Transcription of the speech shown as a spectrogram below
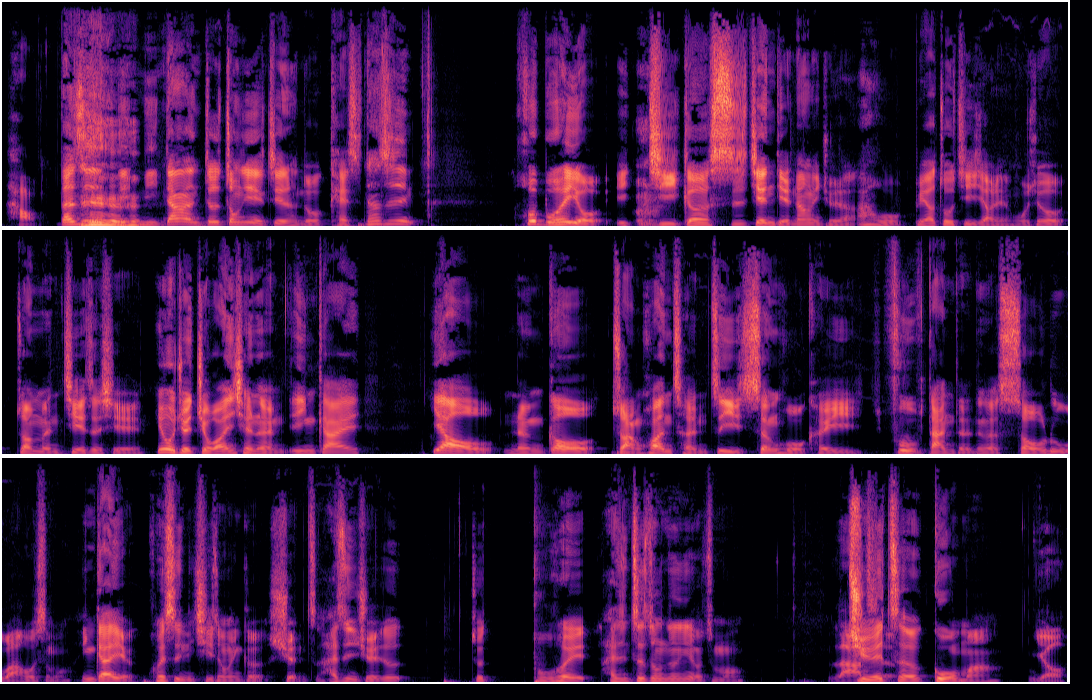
好，但是你 你当然就中间也接了很多 case，但是会不会有一几个时间点让你觉得啊，我不要做肌力教练，我就专门接这些？因为我觉得九万一千人应该要能够转换成自己生活可以负担的那个收入啊，或什么，应该也会是你其中一个选择，还是你觉得就就不会？还是这中间有什么抉择过吗？有，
